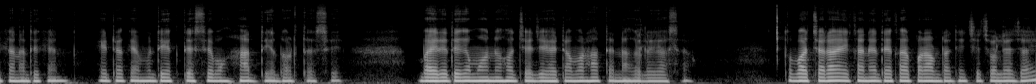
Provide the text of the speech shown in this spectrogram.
এখানে, দেখেন। এটাকে আমি দেখতেছি এবং হাত দিয়ে ধরতেছি। বাইরে থেকে মনে হচ্ছে যে এটা আমার হাতের নাগালে আছে। তো বাচ্চারা এখানে দেখার পর আমরা নিচে চলে যাই।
